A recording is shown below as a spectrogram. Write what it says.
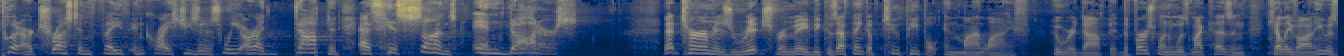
put our trust and faith in Christ Jesus. We are adopted as his sons and daughters. That term is rich for me because I think of two people in my life who were adopted. The first one was my cousin, Kelly Vaughn. He was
